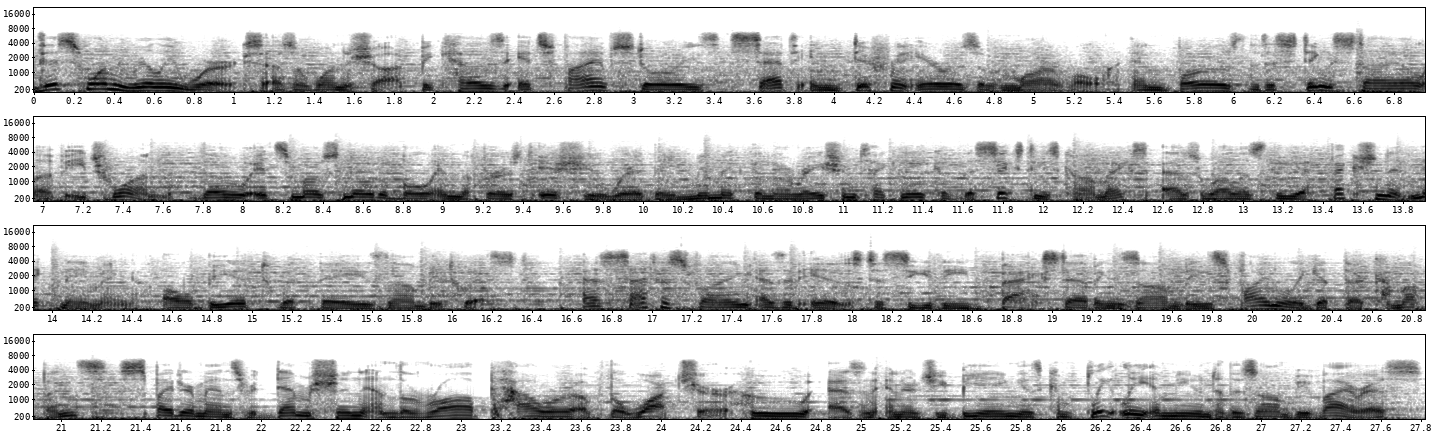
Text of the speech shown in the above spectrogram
This one really works as a one shot because it's five stories set in different eras of Marvel and borrows the distinct style of each one, though it's most notable in the first issue where they mimic the narration technique of the 60s comics as well as the affectionate nicknaming, albeit with a zombie twist. As satisfying as it is to see the backstabbing zombies finally get their comeuppance, Spider Man's redemption, and the raw power of the Watcher, who, as an energy being, is completely immune to the zombie virus,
